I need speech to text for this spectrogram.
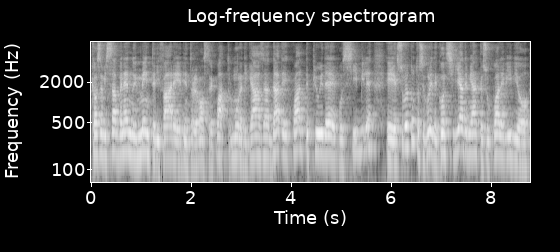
cosa vi sta venendo in mente di fare dentro le vostre quattro mura di casa, date quante più idee possibile e soprattutto se volete consigliare consigliatemi anche su quale video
